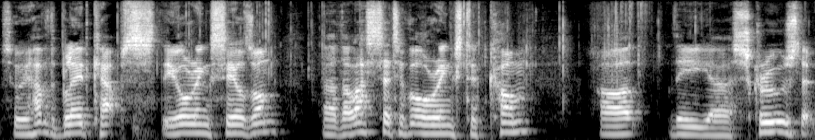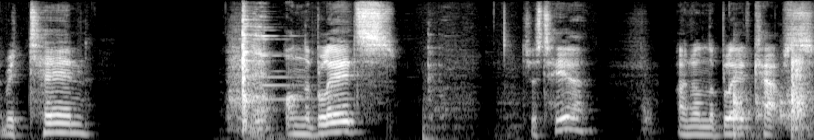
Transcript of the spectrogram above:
So we have the blade caps, the o-ring seals on. Uh, the last set of o-rings to come are the uh, screws that retain on the blades just here and on the blade caps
